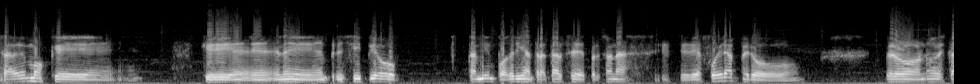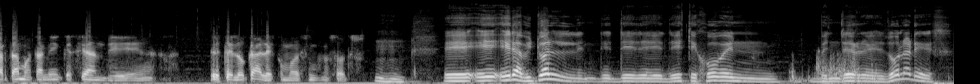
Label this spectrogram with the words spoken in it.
sabemos que que en, principio también podrían tratarse de personas este, de afuera, pero no descartamos también que sean de, este locales, como decimos nosotros. Eh, eh, ¿Era habitual de, de, este joven vender eh, dólares?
